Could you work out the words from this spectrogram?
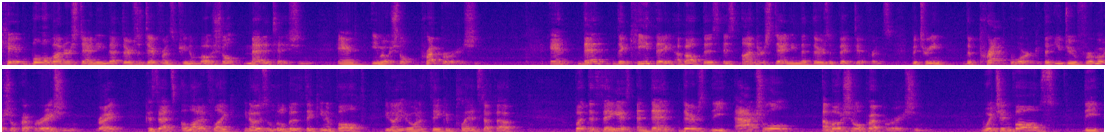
capable of understanding that there's a difference between emotional meditation and emotional preparation. And then the key thing about this is understanding that there's a big difference between the prep work that you do for emotional preparation, right? Because that's a lot of like, you know, there's a little bit of thinking involved. You know, you want to think and plan stuff out. But the thing is, and then there's the actual emotional preparation, which involves the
